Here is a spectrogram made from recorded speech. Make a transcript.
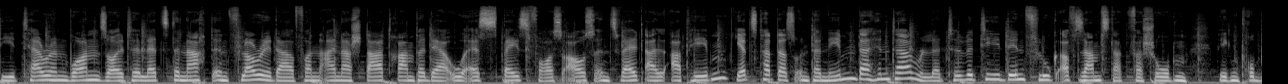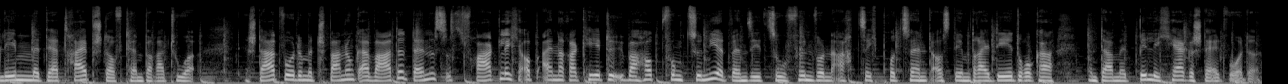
Die Terran One sollte letzte Nacht in Florida von einer Startrampe der US Space Force aus ins Weltall abheben. Jetzt hat das Unternehmen dahinter, Relativity, den Flug auf Samstag verschoben, wegen Problemen mit der Treibstofftemperatur. Der Start wurde mit Spannung erwartet, denn es ist fraglich, ob eine Rakete überhaupt funktioniert, wenn sie zu 85 Prozent aus dem 3D-Drucker und damit billig hergestellt wurde.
